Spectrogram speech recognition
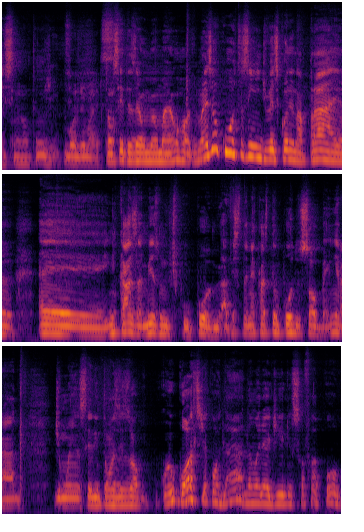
X-Racing, não tem jeito. Bom demais. Então, certeza é o meu maior hobby. Mas eu curto, assim, de vez em quando ir na praia, é, em casa mesmo, tipo, pô, a vista da minha casa tem um pôr do sol bem irado de manhã cedo. Então, às vezes, eu, eu gosto de acordar, dar uma olhadinha ali, só falar, pô,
